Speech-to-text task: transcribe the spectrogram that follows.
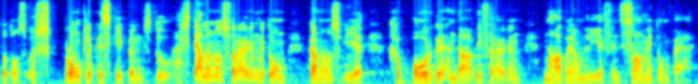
tot ons oorspronklike skepingsdoel. Herstel in ons verhouding met hom kan ons weer geborge in daardie verhouding naby hom leef en saam met hom werk.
